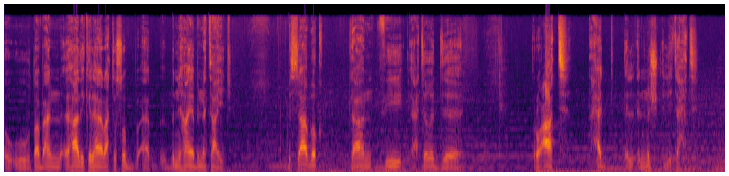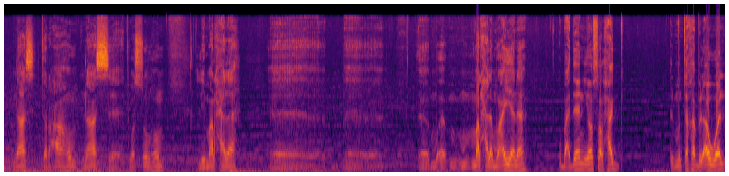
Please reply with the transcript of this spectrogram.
وطبعا هذه كلها راح تصب بالنهاية بالنتائج. بالسابق كان في أعتقد آه، رعاة حق النش اللي تحت. ناس ترعاهم ناس آه، توصلهم لمرحلة آه، مرحلة معينة وبعدين يوصل حق المنتخب الأول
